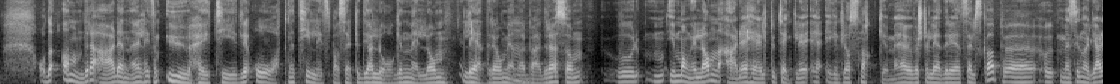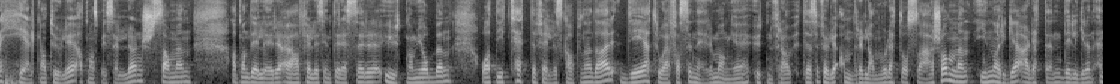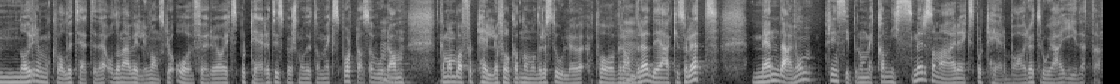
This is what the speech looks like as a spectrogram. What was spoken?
Og Det andre er denne liksom uhøytidelige, åpne, tillitsbaserte dialogen mellom ledere og medarbeidere som hvor i mange land er det helt utenkelig e, egentlig å snakke med øverste leder i et selskap. Eh, mens i Norge er det helt naturlig at man spiser lunsj sammen, at man deler, eh, har felles interesser utenom jobben. Og at de tette fellesskapene der, det tror jeg fascinerer mange utenfra. Det er selvfølgelig andre land hvor dette også er sånn, men i Norge er dette en, det ligger en enorm kvalitet i det. Og den er veldig vanskelig å overføre og eksportere til spørsmålet ditt om eksport. Altså hvordan skal man bare fortelle folk at nå må dere stole på hverandre? Det er ikke så lett. Men det er noen prinsipper, noen mekanismer, som er eksporterbare, tror jeg, i dette.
